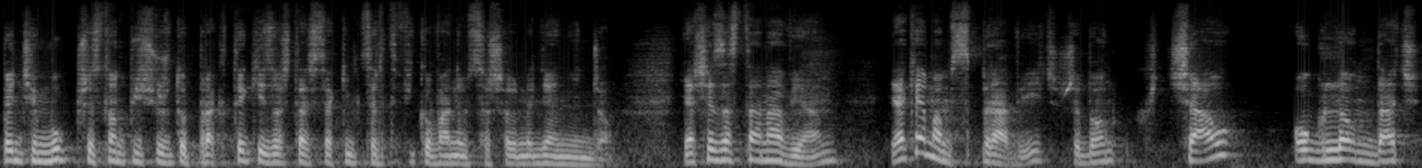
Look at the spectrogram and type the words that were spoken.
będzie mógł przystąpić już do praktyki, zostać takim certyfikowanym social media ninją. Ja się zastanawiam, jak ja mam sprawić, żeby on chciał oglądać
